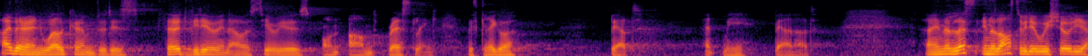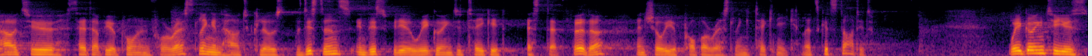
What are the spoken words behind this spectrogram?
Hi there and welcome to this third video in our series on armed wrestling with Gregor, Bert and me, Bernhard. Uh, in the, last, in the last video we showed you how to set up your opponent for wrestling and how to close the distance. In this video we're going to take it a step further and show you a proper wrestling technique. Let's get started. We're going to use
